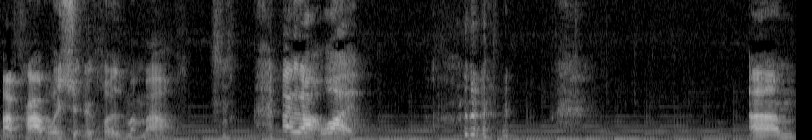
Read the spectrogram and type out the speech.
I probably shouldn't have closed my mouth. I got what? Um.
